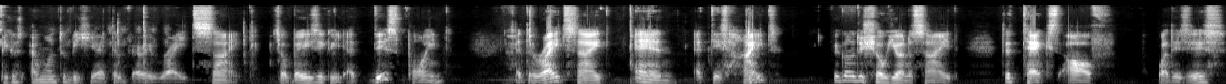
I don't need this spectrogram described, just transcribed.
because I want to be here at the very right side. So basically at this point, at the right side and at this height, we're going to show here on the side the text of what is this? is,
